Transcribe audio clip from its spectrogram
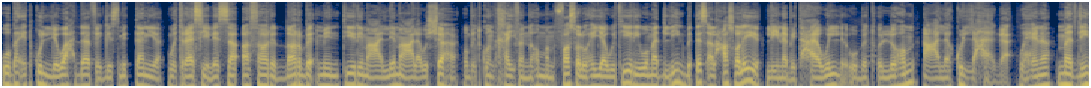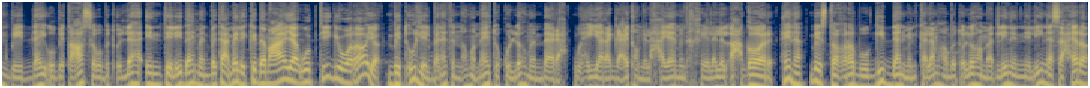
وبقت كل واحدة في جسم التانية. وتراسي لسه آثار الضرب من تيري معلمة على وشها. وبتكون خايفة إن هم انفصلوا هي وتيري ومادلين بتسأل حصل إيه. لينا بتحاول وبتقول لهم على كل حاجة. وهنا مادلين بيتضايق وبتعصب وبتقول لها أنت ليه دايما بتعملي كده معايا وبتيجي ورايا؟ بتقول للبنات إن هم ماتوا كلهم امبارح وهي رجعتهم للحياة من خلال الأحجار. هنا بيستغربوا جدا من كلامها وبتقول لهم مادلين إن لينا ساحرة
